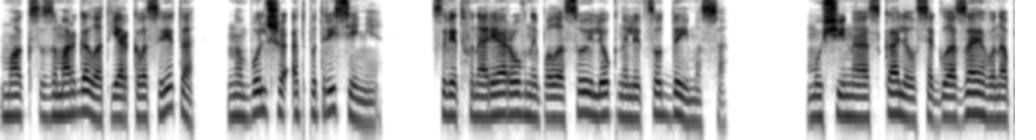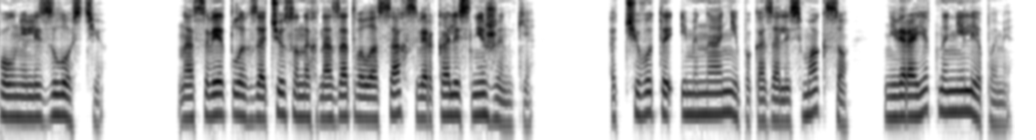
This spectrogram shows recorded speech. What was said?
Макс заморгал от яркого света, но больше от потрясения. Свет фонаря ровной полосой лег на лицо Деймоса. Мужчина оскалился, глаза его наполнились злостью. На светлых, зачесанных назад волосах сверкали снежинки. Отчего-то именно они показались Максу невероятно нелепыми.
